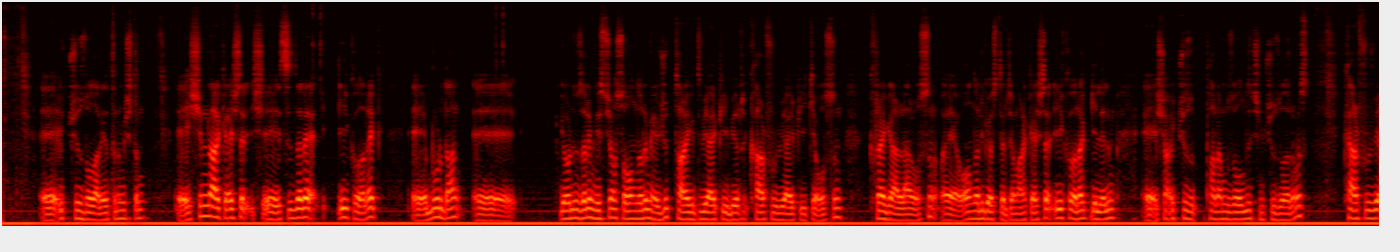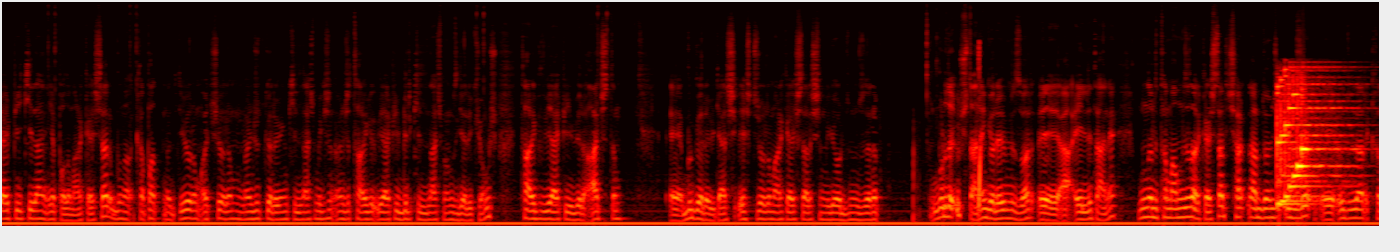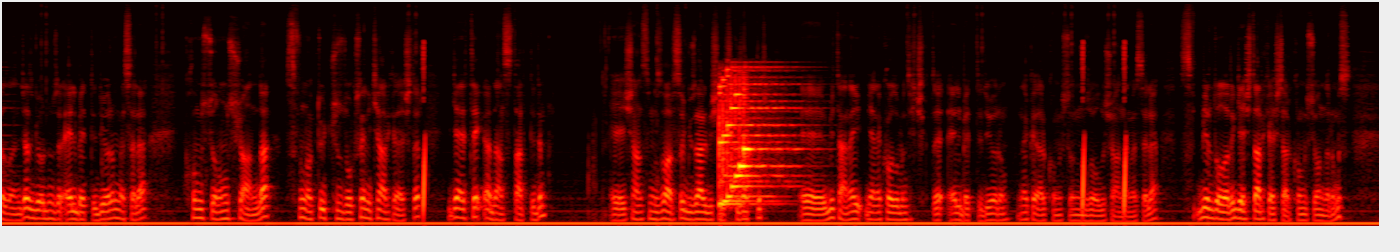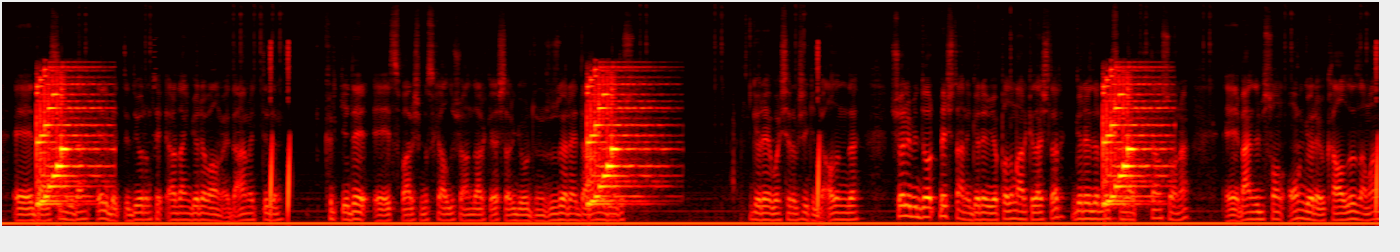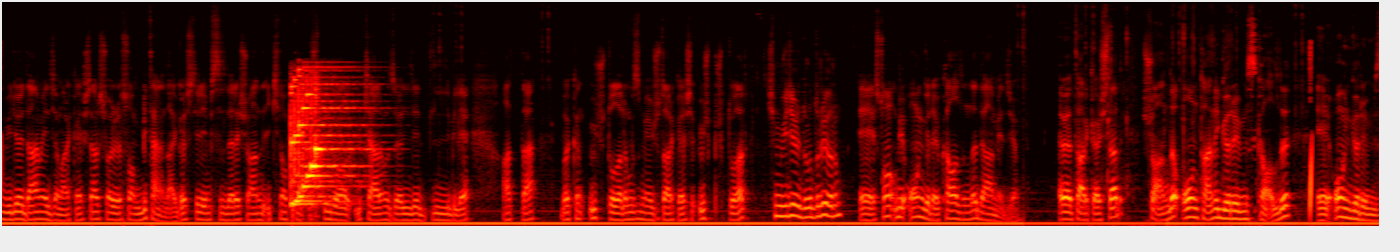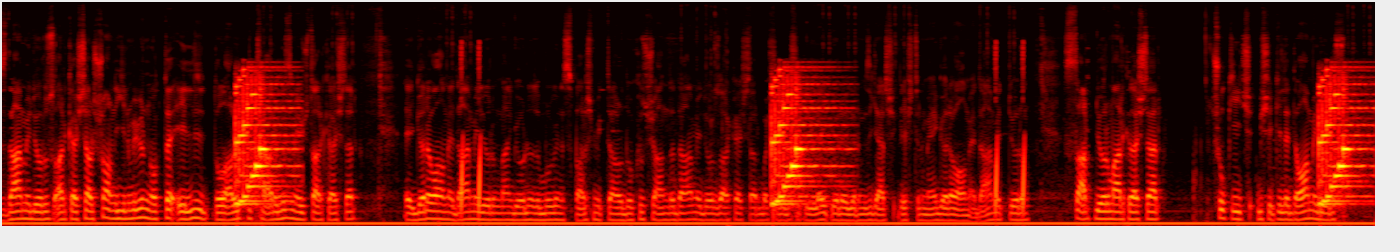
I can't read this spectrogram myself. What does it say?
E, 300 dolar yatırmıştım. E, şimdi arkadaşlar şey, sizlere ilk olarak e, buradan e, gördüğünüz üzere misyon salonları mevcut. Target VIP 1, Carrefour VIP 2 olsun. Krager'ler olsun. E, onları göstereceğim arkadaşlar. İlk olarak gelelim. E, şu an 300 paramız olduğu için 300 dolarımız. Carrefour VIP 2'den yapalım arkadaşlar. Bunu kapatma diyorum. Açıyorum. Mevcut görevin kilidini açmak için önce Target VIP 1 kilidini açmamız gerekiyormuş. Target VIP 1'i açtım. E, bu görevi gerçekleştiriyorum arkadaşlar. Şimdi gördüğünüz üzere Burada 3 tane görevimiz var. E, 50 tane. Bunları tamamlayacağız arkadaşlar. Çarklar dönecek e, ödüller kazanacağız. Gördüğünüz üzere elbette diyorum. Mesela komisyonumuz şu anda 0.392 arkadaşlar. Gel tekrardan start dedim. E, şansımız varsa güzel bir şey çıkacaktır. E, bir tane yine kozmetik çıktı. Elbette diyorum. Ne kadar komisyonumuz oldu şu anda mesela. 1 doları geçti arkadaşlar komisyonlarımız. E, daha şimdiden elbette diyorum. Tekrardan görev almaya devam et dedim. 47 e, siparişimiz kaldı şu anda arkadaşlar gördüğünüz üzere devam ediyoruz. Görev başarılı bir şekilde alındı. Şöyle bir 4-5 tane görev yapalım arkadaşlar. Görevlerin hepsini yaptıktan sonra e, ben de bir son 10 görev kaldığı zaman videoya devam edeceğim arkadaşlar. Şöyle son bir tane daha göstereyim sizlere. Şu anda 2.61 dolar bir karımız elde edildi bile. Hatta bakın 3 dolarımız mevcut arkadaşlar. 3.5 dolar. Şimdi videoyu durduruyorum. E, son bir 10 görev kaldığında devam edeceğim. Evet arkadaşlar şu anda 10 tane görevimiz kaldı. E, 10 görevimiz devam ediyoruz. Arkadaşlar şu anda 21.50 dolarlık bir karımız mevcut arkadaşlar. E, görev almaya devam ediyorum ben. Gördüğünüz gibi bugün sipariş miktarı 9 şu anda devam ediyoruz arkadaşlar. Başarılı şekilde görevlerimizi gerçekleştirmeye görev almaya devam et start diyorum arkadaşlar. Çok iyi bir şekilde devam ediyoruz.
